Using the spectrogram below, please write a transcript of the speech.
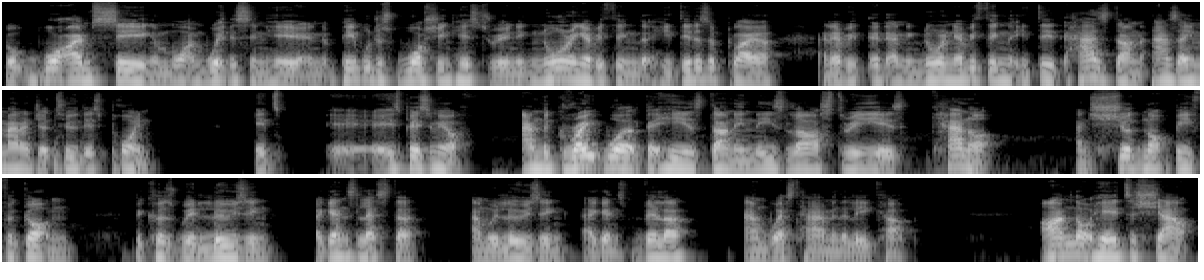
But what I'm seeing and what I'm witnessing here, and people just washing history and ignoring everything that he did as a player and every and ignoring everything that he did has done as a manager to this point, it's it's pissing me off. And the great work that he has done in these last three years cannot and should not be forgotten because we're losing against Leicester and we're losing against Villa and West Ham in the League Cup. I'm not here to shout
